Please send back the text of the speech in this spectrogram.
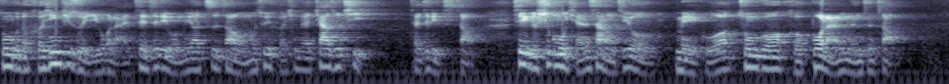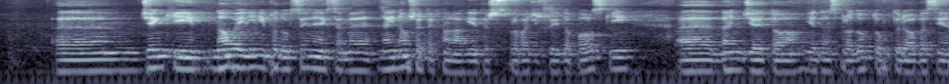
中国的核心技术移过来，在这里我们要制造我们最核心的加速器， 在这里制造。这个是目前上只有美国、中国和波兰能制造。 Em, Dzięki nowej linii produkcyjnej chcemy najnowsze technologie też sprowadzić tutaj do Polski. E, Będzie to jeden z produktów, który obecnie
